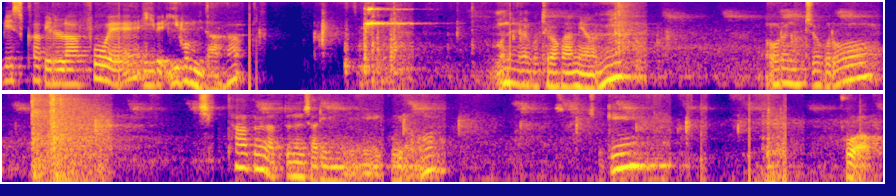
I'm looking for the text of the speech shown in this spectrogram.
미스카 빌라 4의 202호입니다. 문을 열고 들어가면 오른쪽으로 식탁을 놔두는 자리이고요. 이쪽이 부엌.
